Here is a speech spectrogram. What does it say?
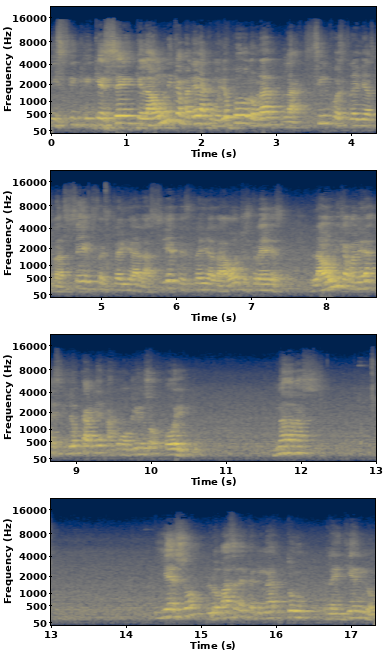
Y, y, que sé que la única manera como yo puedo lograr las 5 estrellas, la sexta estrella, las 7 estrellas, las 8 estrellas, la única manera es que yo cambie a como pienso hoy. Nada más. Y eso lo vas a determinar tú leyendo.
